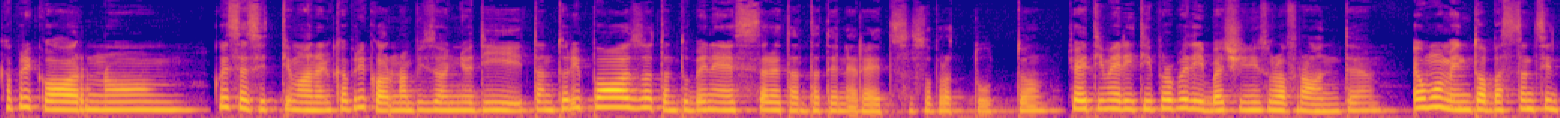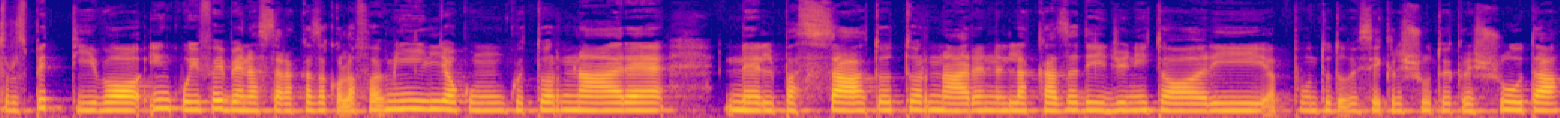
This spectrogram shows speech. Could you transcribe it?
Capricorno, questa settimana il Capricorno ha bisogno di tanto riposo, tanto benessere, tanta tenerezza soprattutto. Cioè ti meriti proprio dei bacini sulla fronte. È un momento abbastanza introspettivo in cui fai bene a stare a casa con la famiglia o comunque tornare nel passato, tornare nella casa dei genitori, appunto dove sei cresciuto e cresciuta,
